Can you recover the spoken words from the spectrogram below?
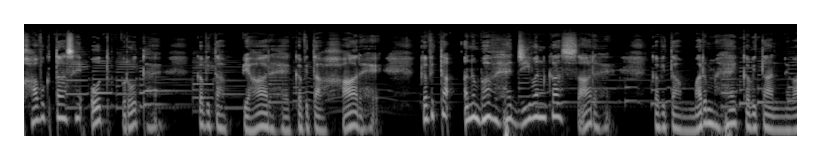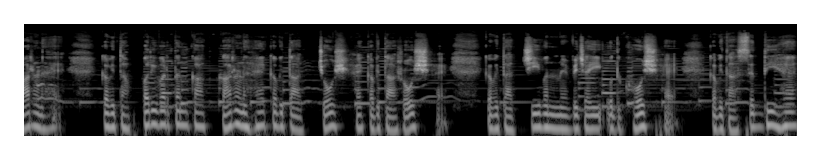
भावुकता से ओत प्रोत है, कविता प्यार है, कविता हार है, कविता अनुभव है, जीवन का सार है। कविता मर्म है कविता निवारण है कविता परिवर्तन का कारण है कविता जोश है कविता रोष है कविता जीवन में विजयी उद्घोष है कविता सिद्धि है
